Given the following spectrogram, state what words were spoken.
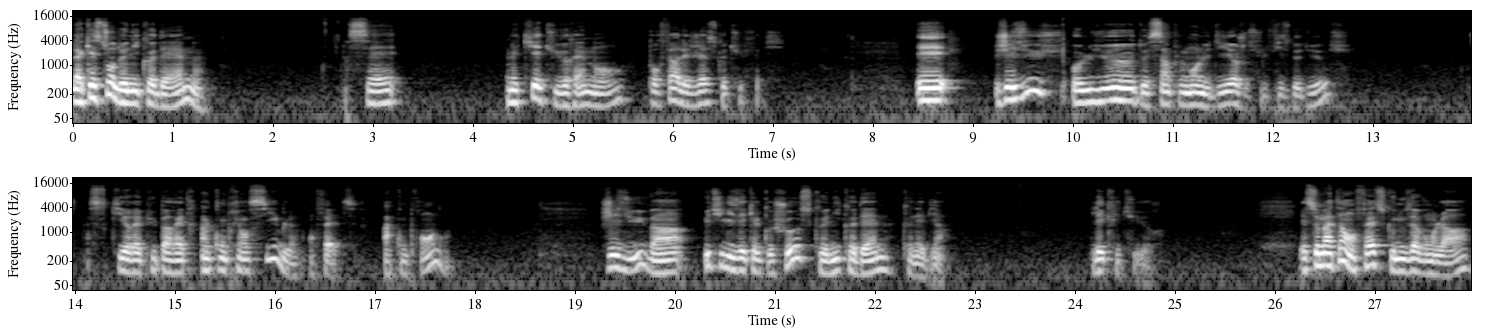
La question de Nicodème, c'est mais qui es-tu vraiment pour faire les gestes que tu fais? Et Jésus, au lieu de simplement lui dire je suis le Fils de Dieu, ce qui aurait pu paraître incompréhensible en fait à comprendre, Jésus va utiliser quelque chose que Nicodème connaît bien, l'écriture. Et ce matin, en fait, ce que nous avons là,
